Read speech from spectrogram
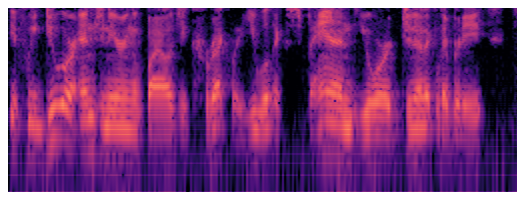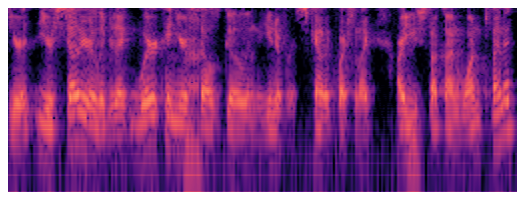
if we do our engineering of biology correctly, you will expand your genetic liberty, your your cellular liberty. Like where can your cells go in the universe? It's kind of the question. Like, are you stuck on one planet,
